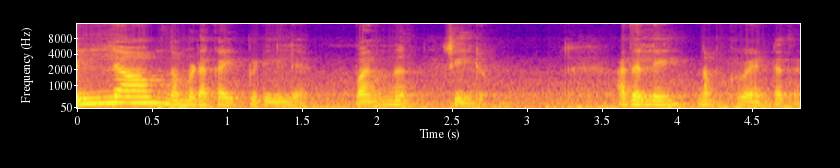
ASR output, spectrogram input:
എല്ലാം നമ്മുടെ കൈപ്പിടിയിൽ വന്ന് ചേരും. അതല്ലേ നമുക്ക് വേണ്ടത്?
